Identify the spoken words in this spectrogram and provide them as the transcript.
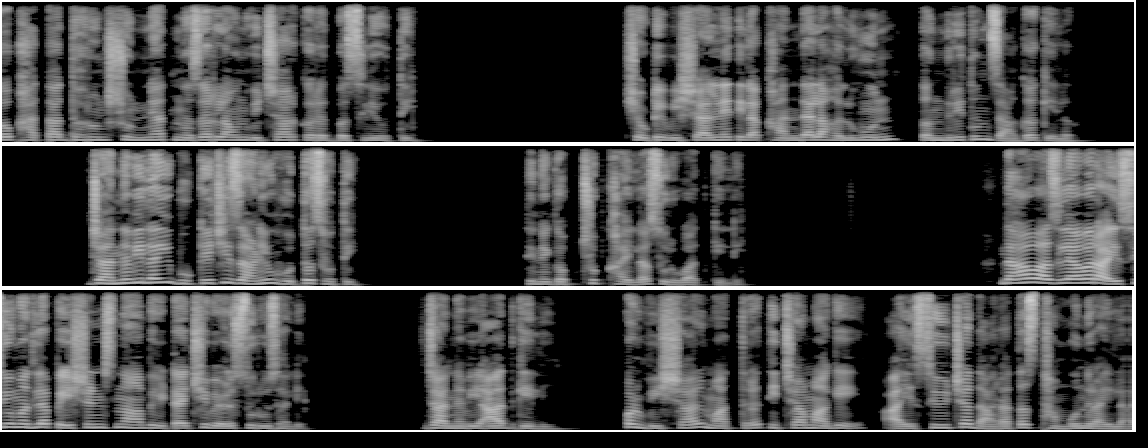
कप हातात धरून शून्यात नजर लावून विचार करत बसली होती. शेवटी विशालने तिला खांद्याला हलवून तंद्रीतून जागं केलं. जान्हवीलाही भुकेची जाणीव होतच होती. तिने गपचूप खायला सुरुवात केली. दहा वाजल्यावर आयसीयूमधल्या पेशंट्सना भेटायची वेळ सुरू झाली. जान्हवी आत गेली पण विशाल मात्र तिच्यामागे आयसीयूच्या दारातच थांबून राहिला.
